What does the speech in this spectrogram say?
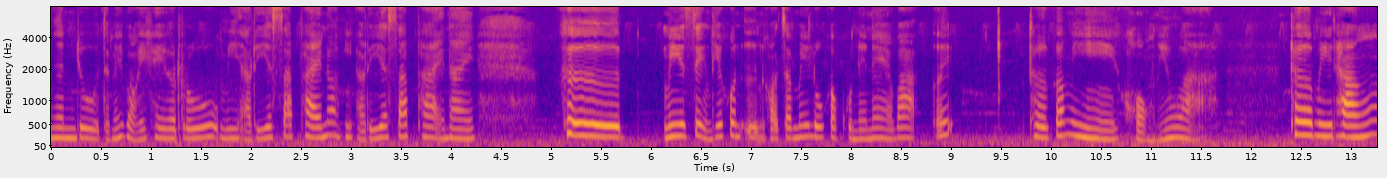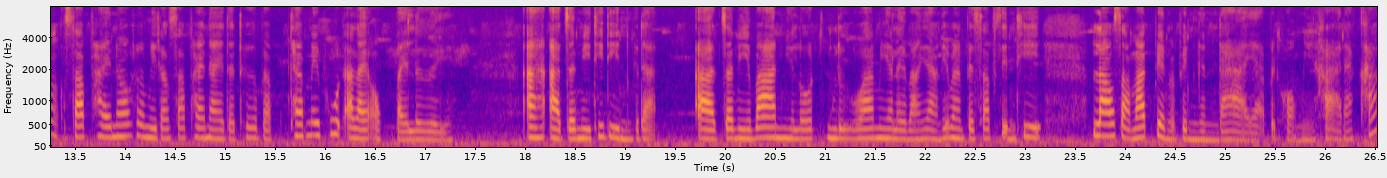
เงินอยู่แต่ไม่บอกให้ใครรู้ มีอริยทรัพย์ภายนอกมีอริยทรัพย์ภายใน คือมีสิ่งที่คนอื่นเขาจะไม่รู้กับคุณแน่ๆว่า เอ้ย เธอก็มีของนี่หว่า เธอมีทั้งทรัพย์ภายนอก เธอมีทั้งทรัพย์ภายใน แต่เธอแบบแทบไม่พูดอะไรออกไปเลยอะอาจจะมีที่ดินก็ได้ อาจจะมีบ้านมีรถหรือว่ามีอะไรบางอย่างที่มันเป็นทรัพย์สินที่เราสามารถเปลี่ยนมาเป็นเงินได้อะเป็นของมีค่านะคะ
